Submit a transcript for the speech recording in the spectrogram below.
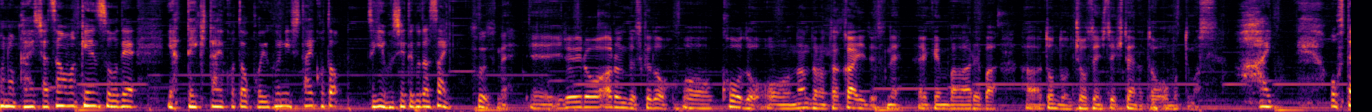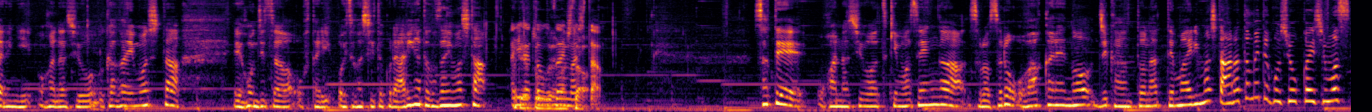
この会社三和建装でやっていきたいことこういうふうにしたいことぜひ教えてください。そうですね、えー、いろいろあるんですけど高度難度の高いですね現場があればどんどん挑戦していきたいなと思ってます。はい。お二人にお話を伺いました、えー、本日はお二人お忙しいところありがとうございました。ありがとうございました。さてお話はつきませんがそろそろお別れの時間となってまいりました。改めてご紹介します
